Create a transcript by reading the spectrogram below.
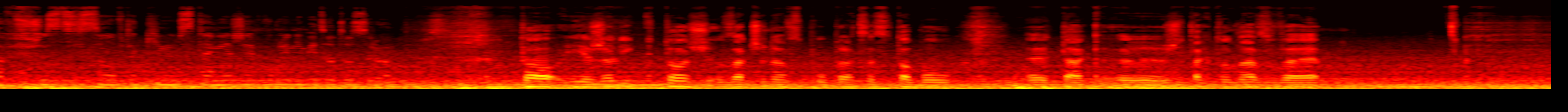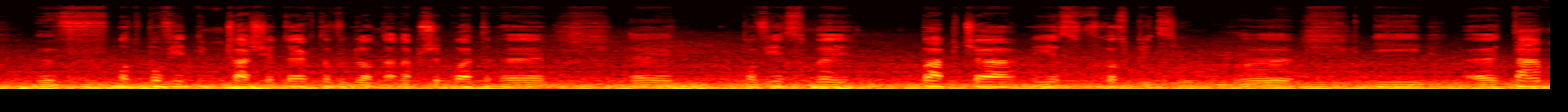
to wszyscy są w takim stanie, że w ogóle nie wiedzą, co zrobić. To jeżeli ktoś zaczyna współpracę z Tobą, e, tak, e, że tak to nazwę, w odpowiednim czasie, to jak to wygląda? Na przykład e, powiedzmy babcia jest w hospicjum i tam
